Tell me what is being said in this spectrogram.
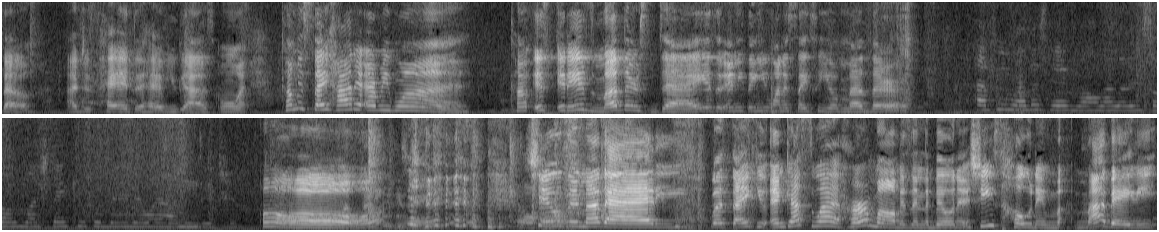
So I just had to have you guys on. Come and say hi to everyone. Come, it's, it is Mother's Day. Is there anything you want to say to your mother? Happy Mother's Day, Mom. I love you so much. Thank you for being there when I needed you. Oh, choosing my baddie. But thank you. And guess what? Her mom is in the building she's holding my, baby.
